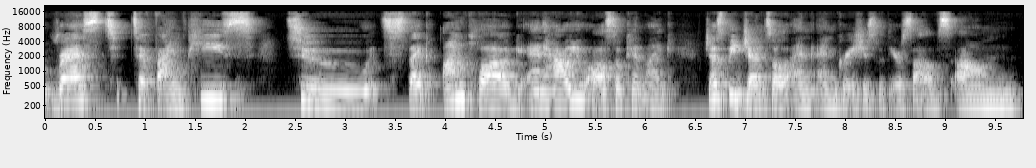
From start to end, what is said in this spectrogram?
rest, to find peace, to like unplug, and how you also can like just be gentle and and gracious with yourselves. Um,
